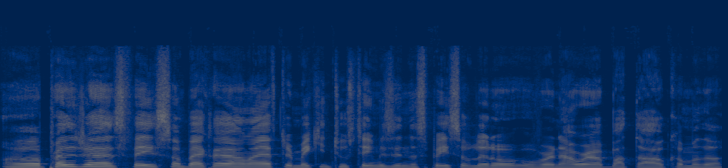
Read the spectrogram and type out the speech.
Uh, President has faced some backlash online after making two statements in the space of little over an hour about the outcome of the.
